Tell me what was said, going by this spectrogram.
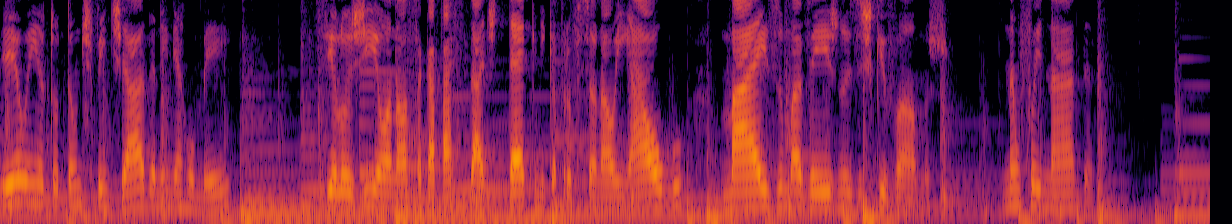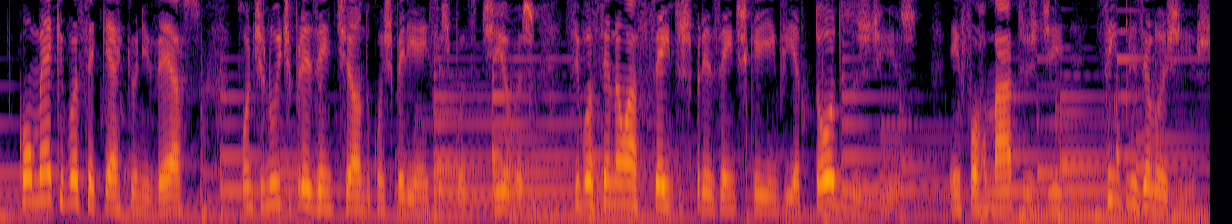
Eu, hein, eu tô tão despenteada, nem me arrumei. Se elogiam a nossa capacidade técnica profissional em algo, mais uma vez nos esquivamos. Não foi nada. Como é que você quer que o universo continue te presenteando com experiências positivas se você não aceita os presentes que ele envia todos os dias, em formatos de simples elogios?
